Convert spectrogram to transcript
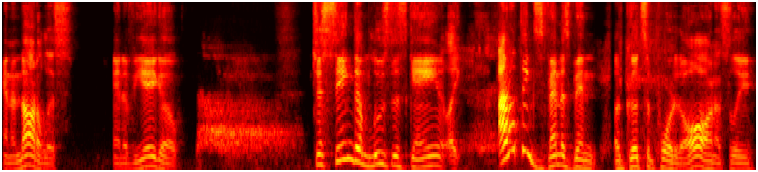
and a Nautilus and a Viego just seeing them lose this game, like I don't think Zven has been a good support at all. Honestly,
